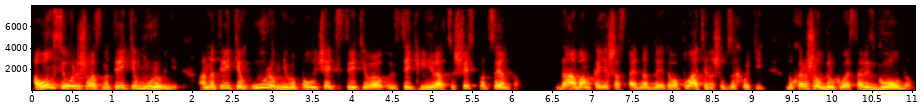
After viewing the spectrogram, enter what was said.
А он всего лишь у вас на третьем уровне. А на третьем уровне вы получаете с, третьего, с третьей генерации 6%. Да, вам, конечно, стать надо для этого платина, чтобы захватить. Но хорошо, вдруг вы остались голдом.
